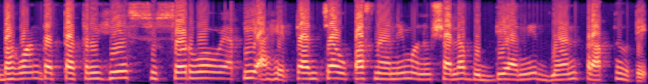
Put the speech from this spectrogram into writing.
भगवान दत्तात्रय हे सर्वव्यापी आहेत. त्यांच्या उपासनाने मनुष्याला बुद्धी आणि ज्ञान प्राप्त होते.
